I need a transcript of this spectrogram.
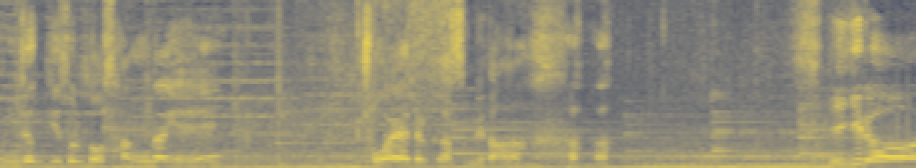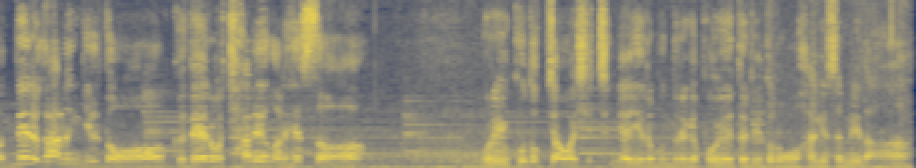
운전 기술도 상당히 좋아야 될 것 같습니다. 이 길은 내려가는 길도 그대로 촬영을 해서 우리 구독자와 시청자 여러분들에게 보여드리도록 하겠습니다.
